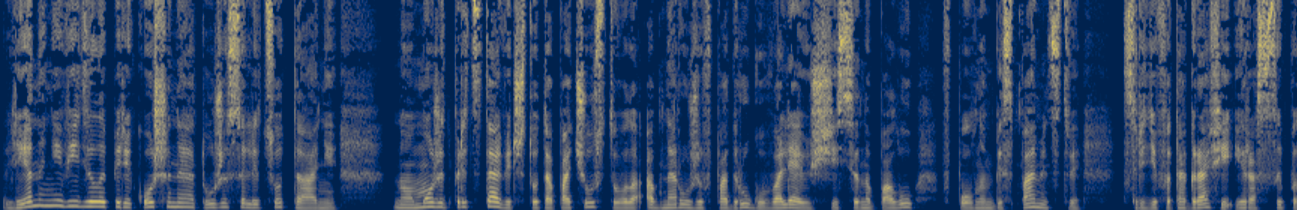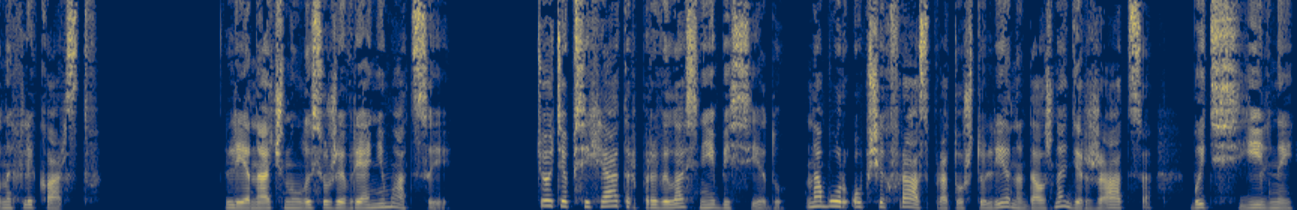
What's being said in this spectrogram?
Лена не видела перекошенное от ужаса лицо Тани, но может представить, что та почувствовала, обнаружив подругу, валяющейся на полу в полном беспамятстве среди фотографий и рассыпанных лекарств. Лена очнулась уже в реанимации. Тетя-психиатр провела с ней беседу. Набор общих фраз про то, что Лена должна держаться, быть сильной,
